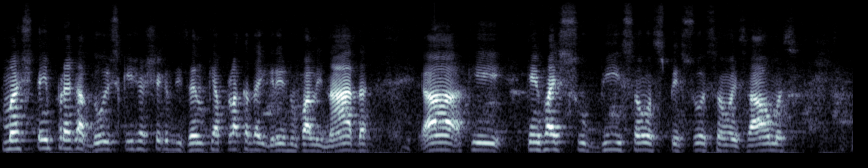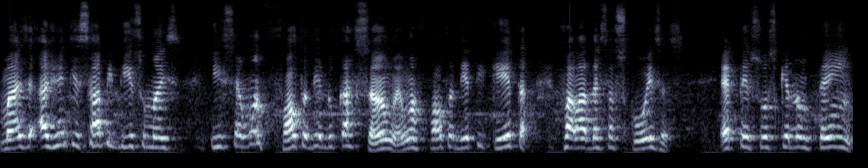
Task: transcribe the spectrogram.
Mas tem pregadores que já chegam dizendo que a placa da igreja não vale nada, ah, que quem vai subir são as pessoas, são as almas. Mas a gente sabe disso, mas isso é uma falta de educação, é uma falta de etiqueta falar dessas coisas. É pessoas que não têm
